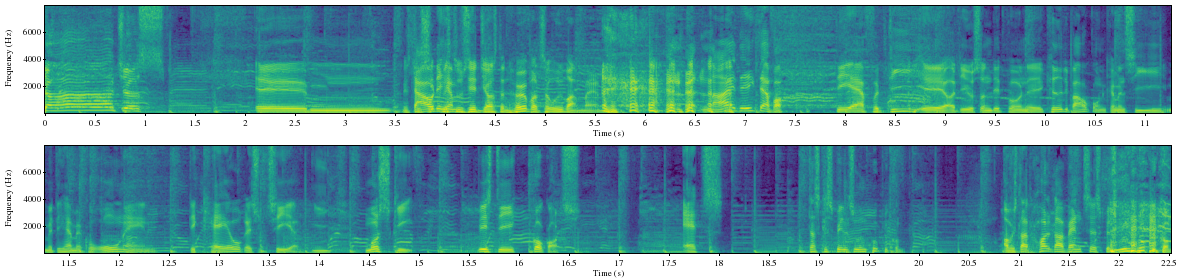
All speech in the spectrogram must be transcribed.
Chargers! Øhm, Hvis, der du, er jo hvis det her... du siger Justin Herbert, så udvandrer jeg. Nej, det er ikke derfor. Det er fordi, øh, og det er jo sådan lidt på en øh, kedelig baggrund, kan man sige, med det her med coronaen, det kan jo resultere i, måske, hvis det ikke går godt, at der skal spilles uden publikum. Og hvis der er et hold, der er vant til at spille uden publikum,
